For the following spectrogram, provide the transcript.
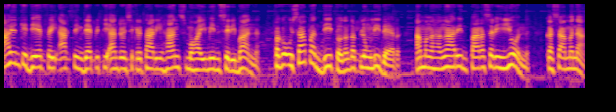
Ayon kay DFA Acting Deputy Undersecretary Hans Mohaimin Siriban, pag-uusapan dito ng tatlong lider ang mga hangarin para sa rehiyon, kasama na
